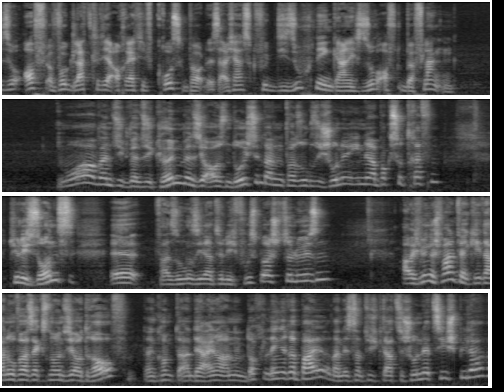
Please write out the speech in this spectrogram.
so oft, obwohl Glatzel ja auch relativ groß gebaut ist, aber ich habe das Gefühl, die suchen ihn gar nicht so oft über Flanken. Boah, wenn sie, wenn sie können, wenn sie außen durch sind, dann versuchen sie schon ihn in der Box zu treffen. Natürlich sonst äh, versuchen sie natürlich Fußball zu lösen. Aber ich bin gespannt, vielleicht geht Hannover 96 auch drauf. Dann kommt dann der eine oder andere doch längere Ball. Und dann ist natürlich Glatze schon der Zielspieler.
